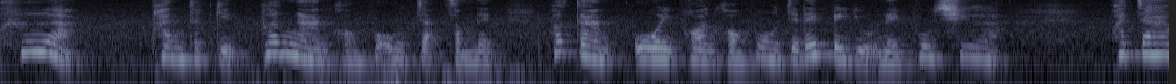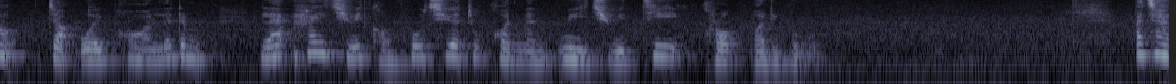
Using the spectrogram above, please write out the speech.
เพื่อพันธกิจเพื่องานของพระองค์จะสำเร็จ เพื่อการอวยพรของพระองค์จะได้ไปอยู่ในผู้เชื่อ พระเจ้าจะอวยพรและและให้ชีวิตของผู้เชื่อทุกคนนั้นมีชีวิตที่ครบบริบูรณ์ ประชา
